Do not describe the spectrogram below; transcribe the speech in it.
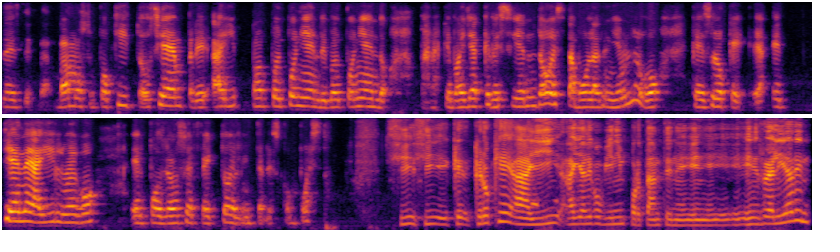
Desde, vamos un poquito, siempre, ahí voy poniendo y voy poniendo para que vaya creciendo esta bola de nieve, luego, que es lo que eh, tiene ahí luego el poderoso efecto del interés compuesto. Sí, sí, creo que ahí hay algo bien importante en, realidad en,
